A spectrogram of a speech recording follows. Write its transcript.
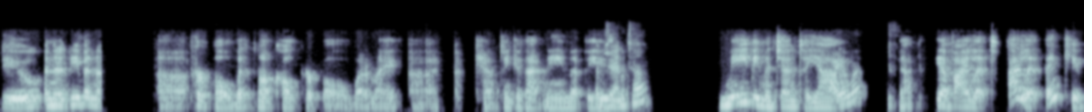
do, and there's even uh, purple, but it's not called purple. What am I? Uh, I can't think of that name that they magenta? use. Magenta. Maybe magenta. Yeah. Violet. Yeah. Yeah. Violet. Violet. Thank you.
